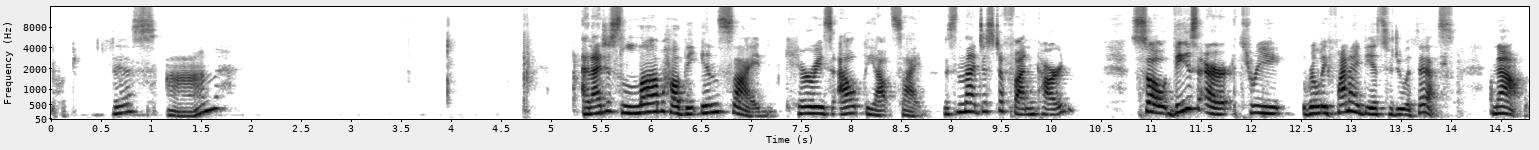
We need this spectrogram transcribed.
Put this on. And I just love how the inside carries out the outside. Isn't that just a fun card? So these are three really fun ideas to do with this. Now,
